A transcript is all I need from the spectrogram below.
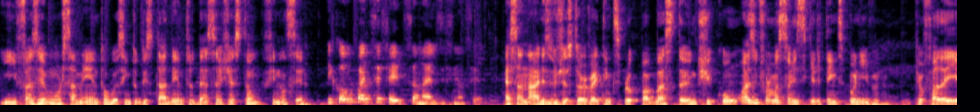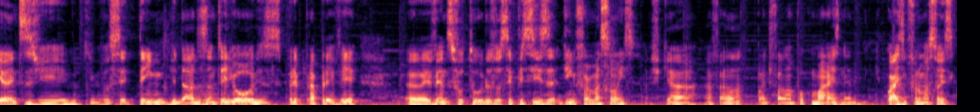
e fazer um orçamento, algo assim, tudo está dentro dessa gestão financeira. E como pode ser feita essa análise financeira? Essa análise, o gestor vai ter que se preocupar bastante com as informações que ele tem disponível. Né? Que eu falei antes de que você tem de dados anteriores para prever uh, eventos futuros, você precisa de informações. Acho que a Rafaela pode falar um pouco mais, né? Quais informações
